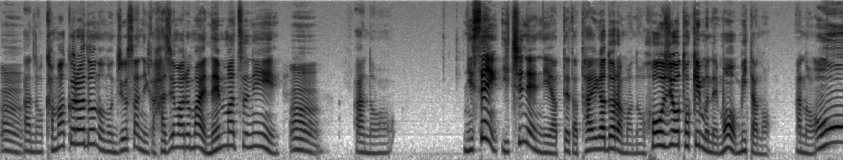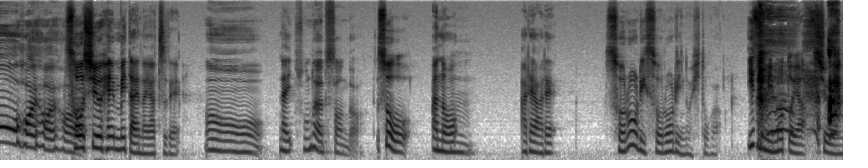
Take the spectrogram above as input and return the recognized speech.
うん。あの「鎌倉殿の13人」が始まる前年末にうん。あの2001年にやってた大河ドラマの「北条時宗」も見たのあのおーはいはいはい総集編みたいなやつでうんうんうんないそんなやってたんだ。そうあの、うんあれあれそろりそろりの人が泉元也主演で はい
